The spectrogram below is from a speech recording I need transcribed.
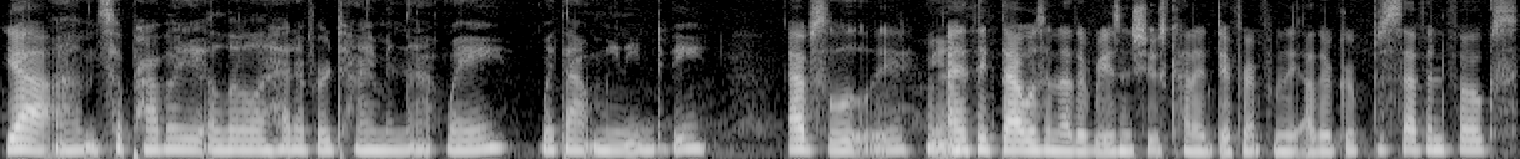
Yeah, Um, so probably a little ahead of her time in that way without meaning to be. absolutely. Yeah. I think that was another reason she was kind of different from the other group of seven folks.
